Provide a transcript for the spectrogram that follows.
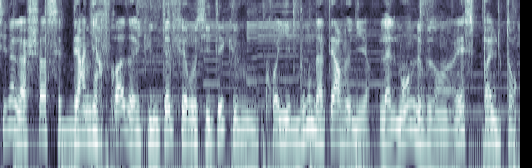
Christina lâcha cette dernière phrase avec une telle férocité que vous croyez bon d'intervenir. L'allemande ne vous en laisse pas le temps.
